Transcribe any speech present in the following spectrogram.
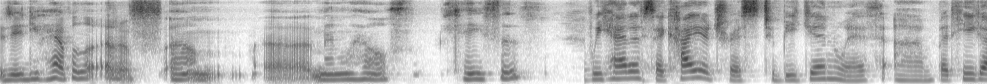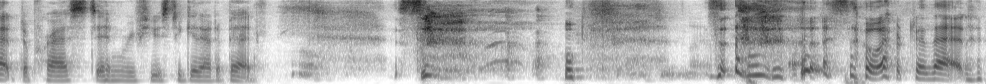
Did you have a lot of um, uh, mental health cases? We had a psychiatrist to begin with, um, but he got depressed and refused to get out of bed. So, so after that,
